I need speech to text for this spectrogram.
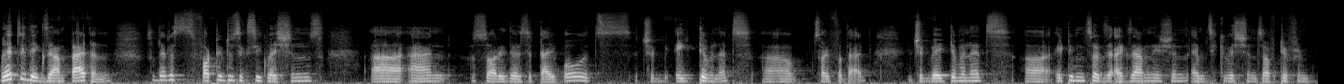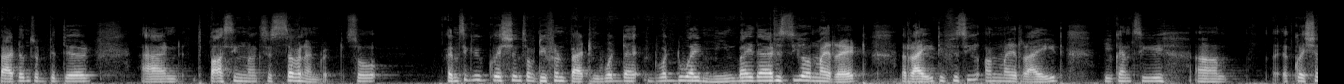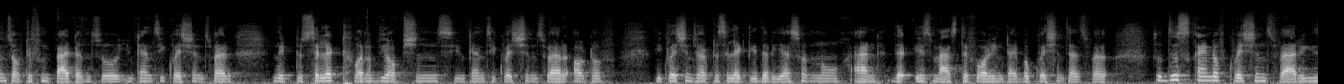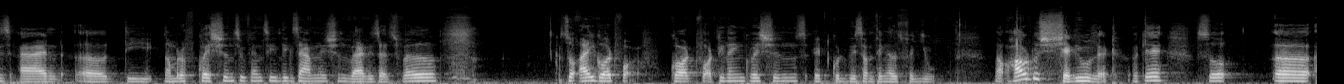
let's see the exam pattern. So there is 40 to 60 questions uh, and sorry there's a typo. It's it should be 80 minutes uh, sorry for that. It should be 80 minutes uh, 80 minutes of the examination MC questions of different patterns would be there and the passing marks is 700 so MCQ questions of different pattern what do, what do I mean by that? If you see on my right right if you see on my right you can see um, questions of different patterns. So you can see questions where you need to select one of the options. You can see questions where out of the questions you have to select either yes or no and there is match the following type of questions as well. So this kind of questions varies and uh, the number of questions you can see in the examination varies as well. So I got for got 49 questions. It could be something else for you. Now how to schedule it? Okay? So uh,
